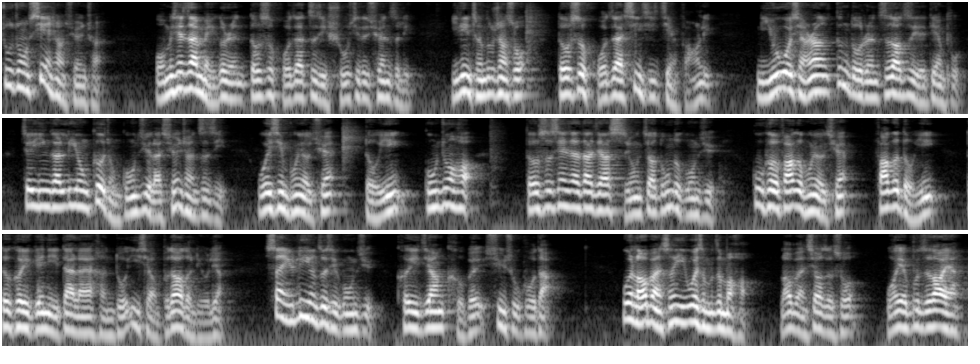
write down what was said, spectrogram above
注重线上宣传。我们现在每个人都是活在自己熟悉的圈子里，一定程度上说都是活在信息茧房里。你如果想让更多人知道自己的店铺，就应该利用各种工具来宣传自己。微信朋友圈、抖音、公众号都是现在大家使用较多的工具。顾客发个朋友圈、发个抖音，都可以给你带来很多意想不到的流量。善于利用这些工具，可以将口碑迅速扩大。问老板生意为什么这么好？老板笑着说：“我也不知道呀。”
